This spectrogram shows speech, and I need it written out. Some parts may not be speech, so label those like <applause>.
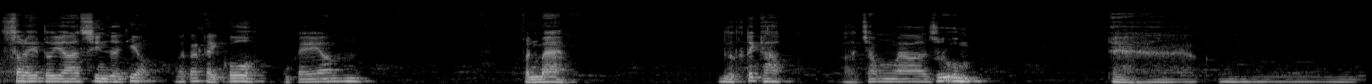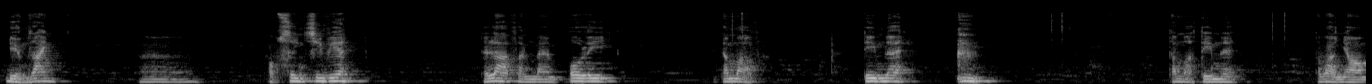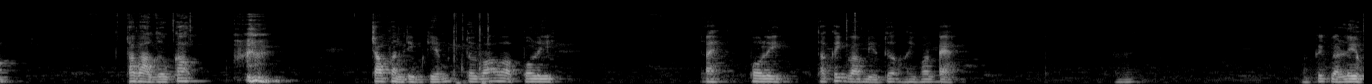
Sau đây tôi uh, xin giới thiệu với các thầy cô một cái um, phần mềm được tích hợp ở trong uh, Zoom để điểm danh uh, học sinh sinh viên. Đấy là phần mềm Poly. Ta mở team lên. <clears throat> ta mở team lên. Ta vào nhóm. Ta vào dấu cộng <clears throat> trong phần tìm kiếm, tôi gõ vào poly. Đây, poly. Ta kích vào biểu tượng hình con vẹt kích vào lưu.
